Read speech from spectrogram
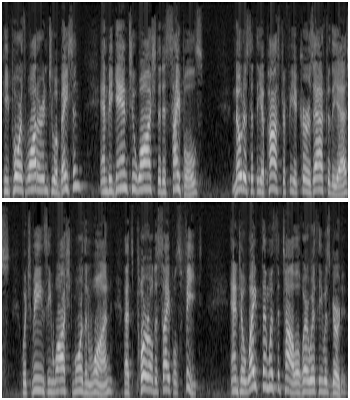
he poureth water into a basin and began to wash the disciples. Notice that the apostrophe occurs after the S, which means he washed more than one. That's plural disciples' feet. And to wipe them with the towel wherewith he was girded.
